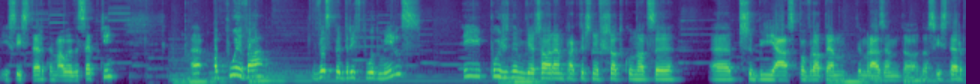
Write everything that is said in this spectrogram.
i Sister, te małe wysepki, e, opływa wyspy Driftwood Mills i późnym wieczorem, praktycznie w środku nocy, przybija z powrotem, tym razem do, do Sister.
